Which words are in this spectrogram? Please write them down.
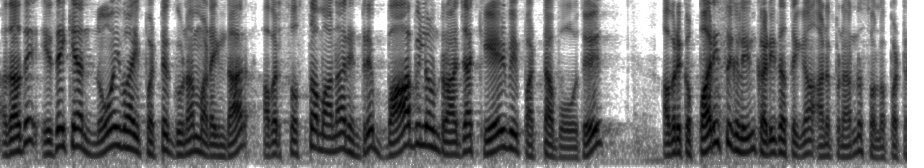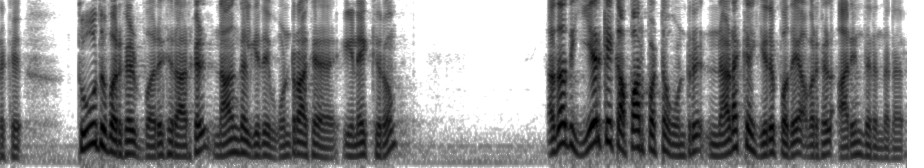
அதாவது இசைக்கியா நோய்வாய்ப்பட்டு குணம் அடைந்தார் அவர் சொஸ்தமானார் என்று பாபிலோன் ராஜா கேள்விப்பட்ட போது அவருக்கு பரிசுகளையும் கடிதத்தையும் அனுப்பினார்னு சொல்லப்பட்டிருக்கு. தூதுவர்கள் வருகிறார்கள் நாங்கள் இதை ஒன்றாக இணைக்கிறோம். அதாவது இயற்கைக்கு அப்பாற்பட்ட ஒன்று நடக்க இருப்பதை அவர்கள் அறிந்திருந்தனர்.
